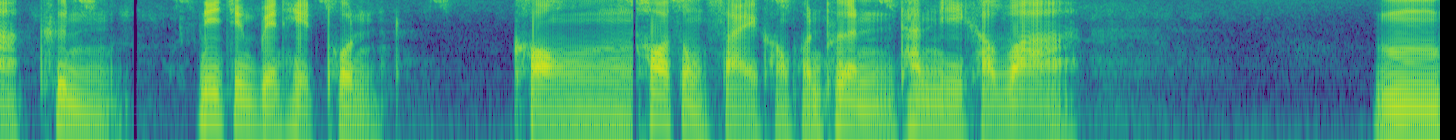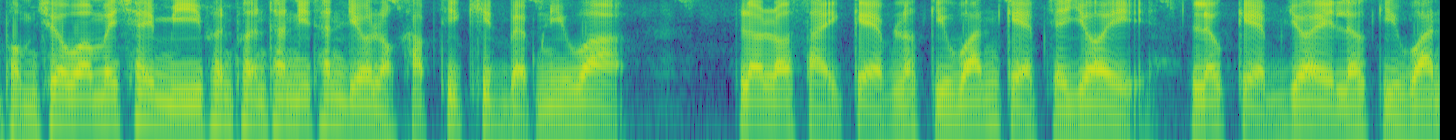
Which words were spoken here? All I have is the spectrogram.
มากขึ้น นี่จึงเป็นเหตุผลของข้อสงสัยของเพื่อนๆท่านนี้ครับว่าผมเชื่อว่าไม่ใช่มีเพื่อนๆท่านนี้ท่านเดียวหรอกครับ ที่คิดแบบนี้ว่า แล้วเราใส่แกบแล้วกี่วันแกบจะย่อย แล้วแกบย่อยแล้วกี่วัน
